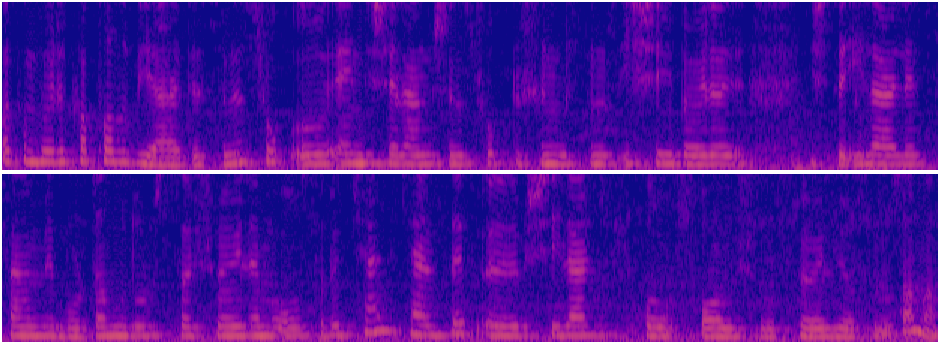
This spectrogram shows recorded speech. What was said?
Bakın böyle kapalı bir yerdesiniz. Çok e, endişelenmişsiniz, çok düşünmüşsünüz. İşi böyle işte ilerletsem mi, burada mı dursa, şöyle mi olsa böyle kendi kendinize e, bir şeyler sor- sormuşsunuz, söylüyorsunuz ama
